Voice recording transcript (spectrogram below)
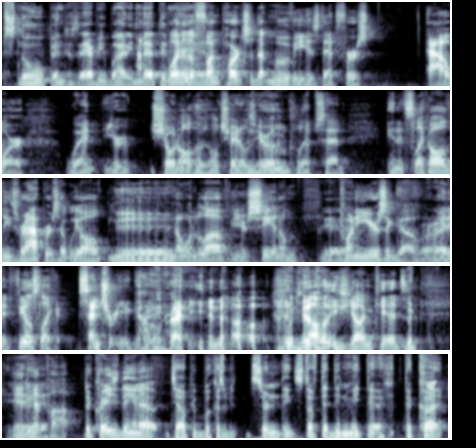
Snoop, and just everybody. Method One of the fun parts of that movie is that first hour when you're showing all those old Channel 0 Mm-hmm. clips and and it's like all these rappers that we all Yeah. know and love, and you're seeing them Yeah. 20 years ago, Right. and it feels like a century ago, right? You know, and all these young kids in Yeah. hip hop. the crazy thing that I tell people because certain things, stuff that didn't make the the cut,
